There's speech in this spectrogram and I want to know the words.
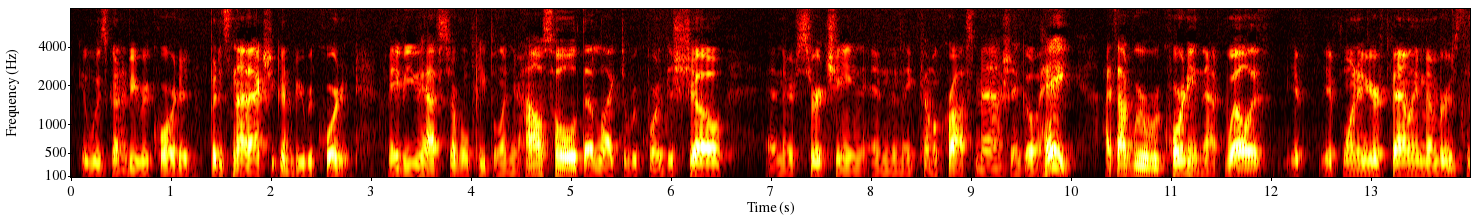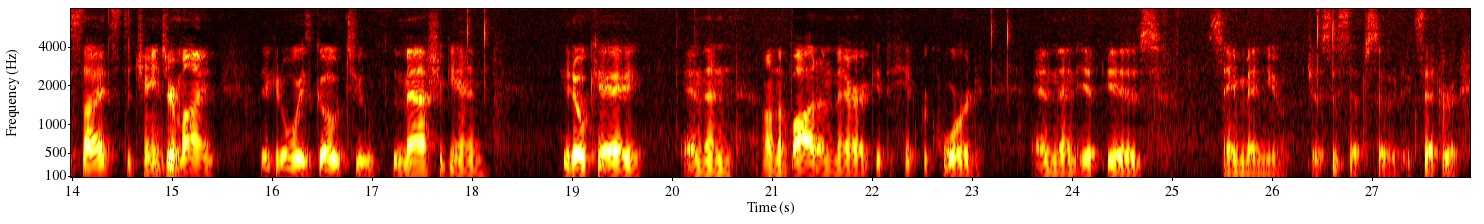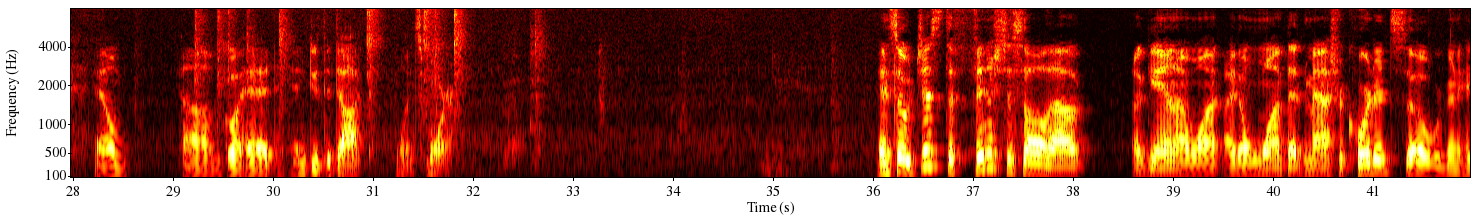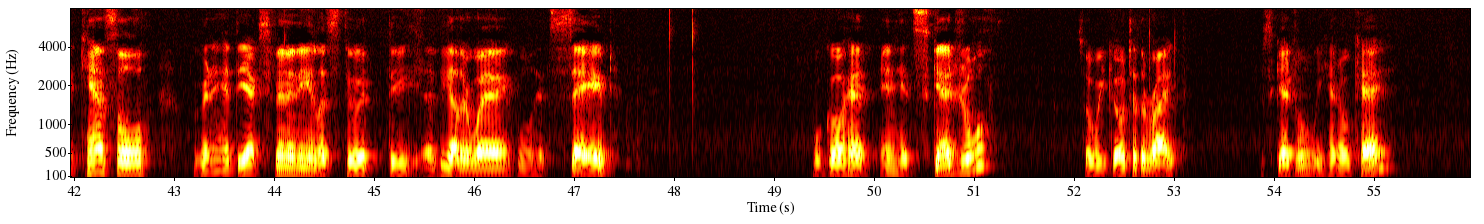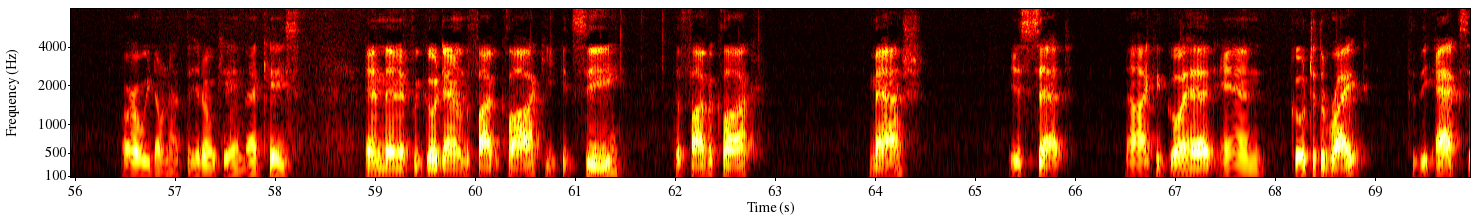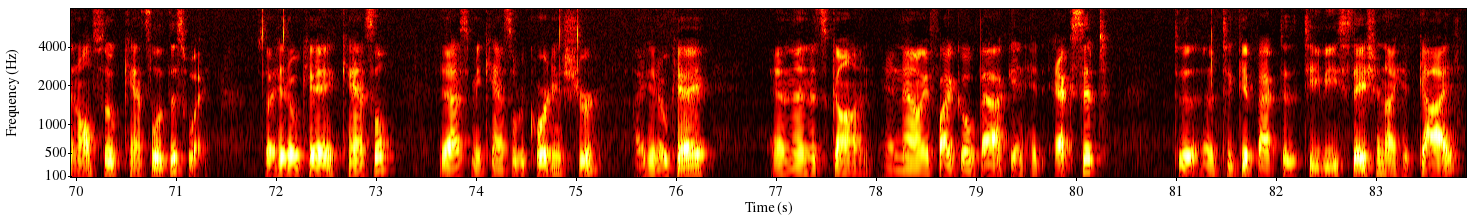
it was going to be recorded, but it's not actually going to be recorded. Maybe you have several people in your household that like to record the show, and they're searching and then they come across MASH and go, hey, I thought we were recording that. Well, if, if, if one of your family members decides to change their mind, they could always go to the MASH again, hit OK, and then on the bottom there I could hit record, and then it is same menu, just this episode, etc. And I'll um, go ahead and do the dot once more. And so just to finish this all out, again, I want I don't want that mash recorded, so we're going to hit cancel. We're going to hit the Xfinity. Let's do it the uh, the other way. We'll hit saved. We'll go ahead and hit schedule. So we go to the right, schedule, we hit OK. Or we don't have to hit OK in that case. And then if we go down to the 5 o'clock, you can see the 5 o'clock mash is set, now I could go ahead and go to the right to the X and also cancel it this way. So I hit OK, cancel. It asks me cancel recording, sure. I hit OK and then it's gone. And now if I go back and hit exit to, uh, to get back to the TV station, I hit guide,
